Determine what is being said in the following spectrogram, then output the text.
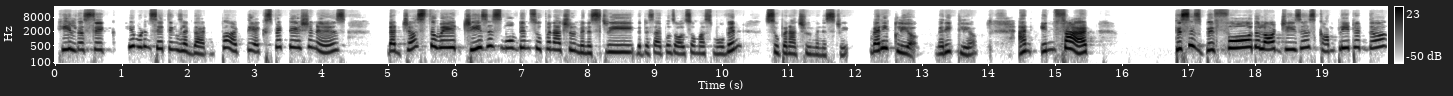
heal the sick. He wouldn't say things like that. But the expectation is that just the way Jesus moved in supernatural ministry, the disciples also must move in supernatural ministry. Very clear, very clear. And in fact, this is before the Lord Jesus completed the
